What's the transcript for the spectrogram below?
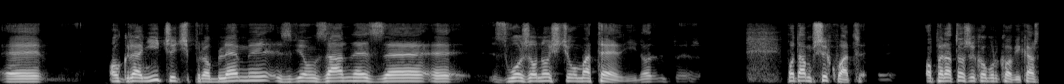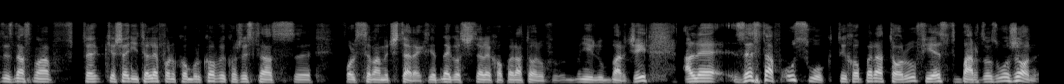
e, ograniczyć problemy związane ze e, złożonością materii. No, podam przykład. Operatorzy komórkowi, każdy z nas ma w te, kieszeni telefon komórkowy, korzysta z, w Polsce mamy czterech, jednego z czterech operatorów, mniej lub bardziej, ale zestaw usług tych operatorów jest bardzo złożony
